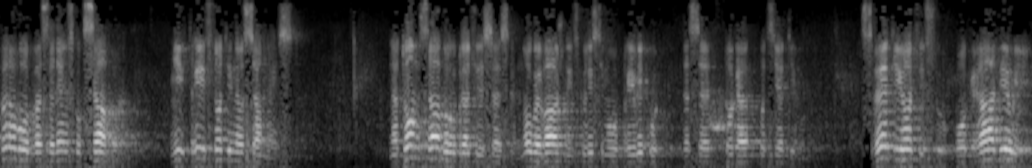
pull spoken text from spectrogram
prvog vaseljenskog sabora, njih 318. Na tom saboru, braći i sestre, mnogo je važno, iskoristimo ovu priliku da se toga podsjetimo. Sveti oci su ogradili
